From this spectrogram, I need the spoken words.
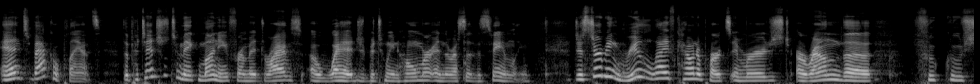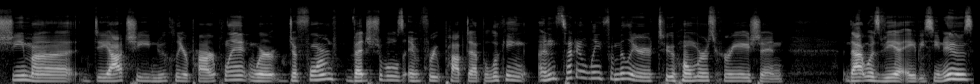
and tobacco plants. The potential to make money from it drives a wedge between Homer and the rest of his family. Disturbing real life counterparts emerged around the Fukushima Daiichi nuclear power plant, where deformed vegetables and fruit popped up, looking unsettlingly familiar to Homer's creation. That was via ABC News.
